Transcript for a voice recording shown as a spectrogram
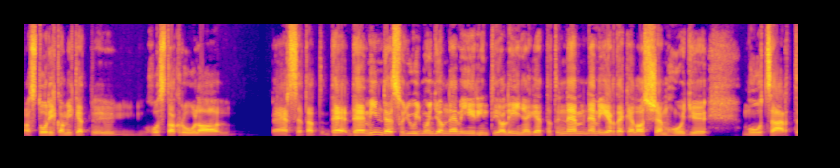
a sztorik, amiket hoztak róla, Persze, tehát de, de mindez, hogy úgy mondjam, nem érinti a lényeget, tehát nem, nem érdekel az sem, hogy Mozart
